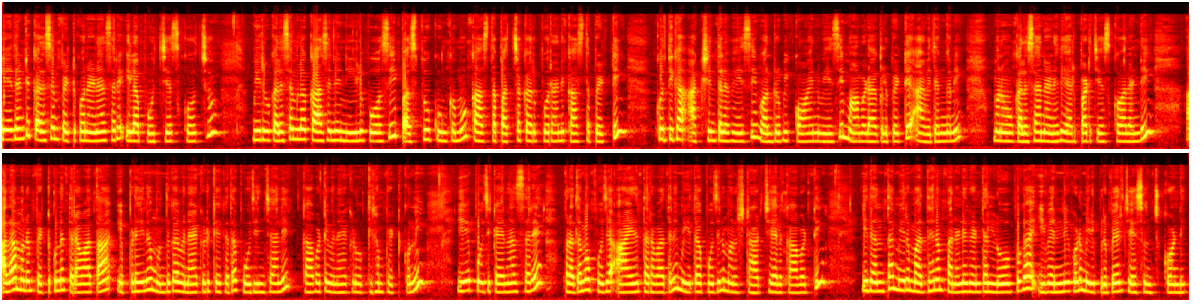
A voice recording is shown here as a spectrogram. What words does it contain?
లేదంటే కలశం పెట్టుకొని అయినా సరే ఇలా పూజ చేసుకోవచ్చు. మీరు కలశంలో కాసిన నీళ్ళు పోసి పసుపు కుంకుమ కాస్త పచ్చ కర్పూరాన్ని కాస్త పెట్టి కొద్దిగా అక్షింతలు వేసి వన్ రూపీ కాయిన్ వేసి మామిడాకులు పెట్టి ఆ విధంగానే మనం కలశాన్ని అనేది ఏర్పాటు చేసుకోవాలండి. అలా మనం పెట్టుకున్న తర్వాత ఎప్పుడైనా ముందుగా వినాయకుడికే కదా పూజించాలి. కాబట్టి వినాయకుడు విగ్రహం పెట్టుకుని ఏ పూజకైనా సరే ప్రథమ పూజ ఆయన తర్వాతనే మిగతా పూజను మనం స్టార్ట్ చేయాలి. కాబట్టి ఇదంతా మీరు మధ్యాహ్నం పన్నెండు గంటల లోపుగా ఇవన్నీ కూడా మీరు ప్రిపేర్ చేసి ఉంచుకోండి.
